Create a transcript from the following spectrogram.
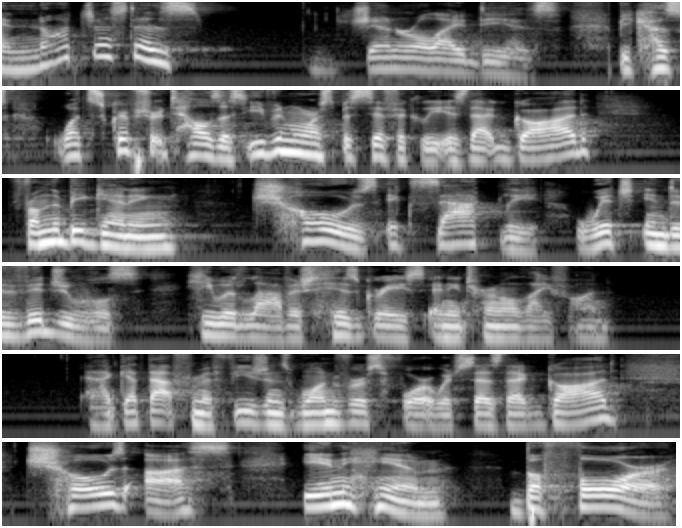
And not just as general ideas, because what Scripture tells us, even more specifically, is that God, from the beginning, chose exactly which individuals he would lavish his grace and eternal life on. And I get that from Ephesians 1, verse 4, which says that God chose us in him before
